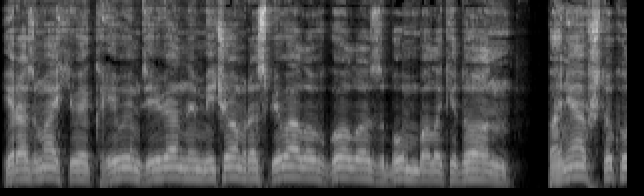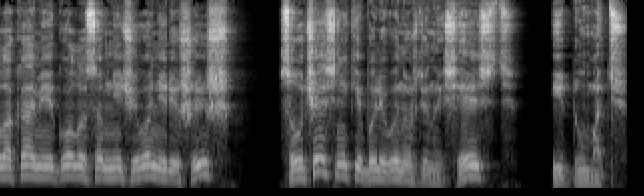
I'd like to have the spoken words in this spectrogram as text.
и, размахивая кривым деревянным мечом, распевала в голос «Бумбалакидон». Поняв, что кулаками и голосом ничего не решишь, соучастники были вынуждены сесть и думать.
